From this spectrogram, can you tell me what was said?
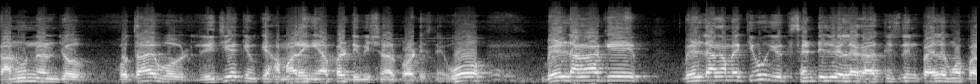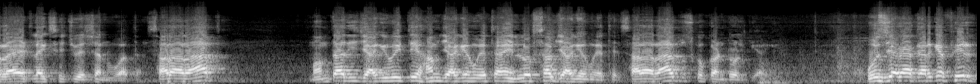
कानून जो होता है, वो लीजिए, क्योंकि हमारे यहाँ पर डिविजनल पॉलिटिक्स नहीं। वो बेलडांगा के, बेलडांगा में क्यों ये सेंटिज इलाका कुछ दिन पहले वहाँ पर राइट लाइक सिचुएशन हुआ था? सारा रात ममता जी जागी हुई थी, हम जागे हुए थे, इन लोग सब जागे हुए थे। सारा रात उसको कंट्रोल किया गया। उस जगह करके फिर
